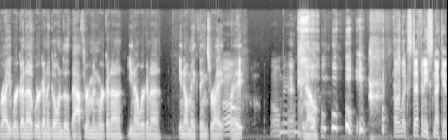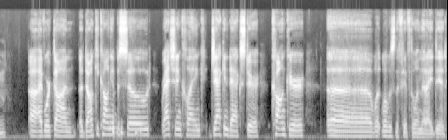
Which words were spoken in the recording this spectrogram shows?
right, we're gonna we're gonna go into the bathroom and we're gonna you know we're gonna you know make things right, Oh. right? oh man. You know, Oh look, Stephanie snuck in. Uh, I've worked on a Donkey Kong episode, Ratchet and Clank, Jak and Daxter, Conker. Uh, what what was the fifth one that I did?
